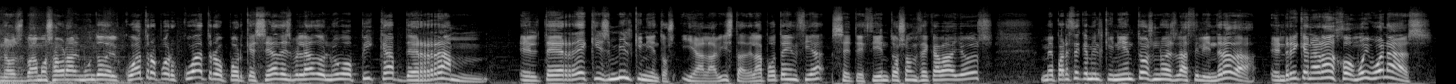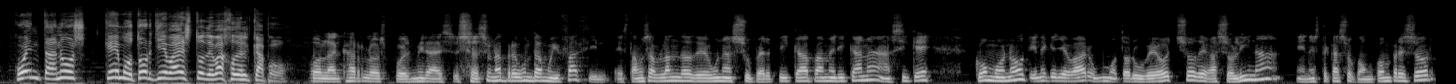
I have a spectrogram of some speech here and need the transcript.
Nos vamos ahora al mundo del 4x4 porque se ha desvelado el nuevo pickup de RAM, el TRX 1500 y a la vista de la potencia, 711 caballos, me parece que 1500 no es la cilindrada. Enrique Naranjo, muy buenas. Cuéntanos qué motor lleva esto debajo del capó. Hola Carlos, pues mira, es, es una pregunta muy fácil. Estamos hablando de una super pickup americana, así que, cómo no, tiene que llevar un motor V8 de gasolina, en este caso con compresor,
